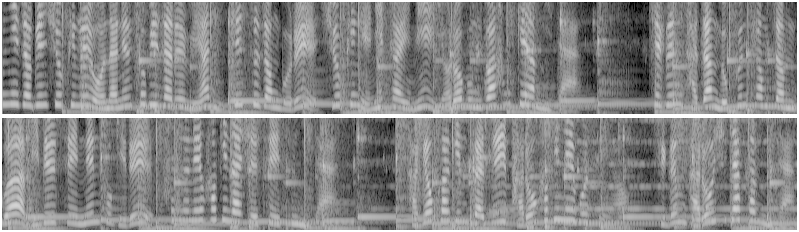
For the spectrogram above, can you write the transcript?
합리적인 쇼핑을 원하는 소비자를 위한 필수 정보를 쇼핑 애니타임이 여러분과 함께합니다. 최근 가장 높은 평점과 믿을 수 있는 후기를 한눈에 확인하실 수 있습니다. 가격 확인까지 바로 확인해 보세요. 지금 바로 시작합니다.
